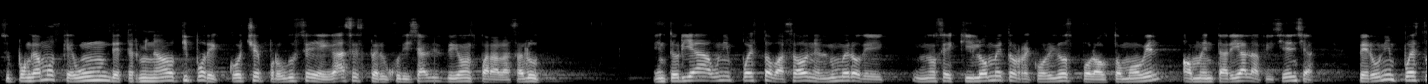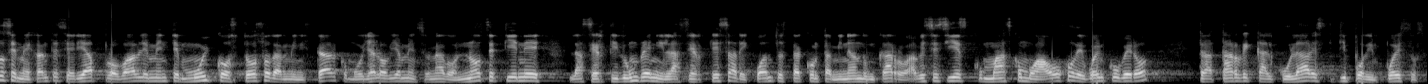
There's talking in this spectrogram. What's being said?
Supongamos que un determinado tipo de coche produce gases perjudiciales, digamos, para la salud. En teoría, un impuesto basado en el número de, no sé, kilómetros recorridos por automóvil aumentaría la eficiencia pero un impuesto semejante sería probablemente muy costoso de administrar, como ya lo había mencionado. No se tiene la certidumbre ni la certeza de cuánto está contaminando un carro. A veces sí es más como a ojo de buen cubero tratar de calcular este tipo de impuestos.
